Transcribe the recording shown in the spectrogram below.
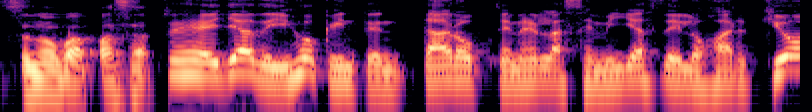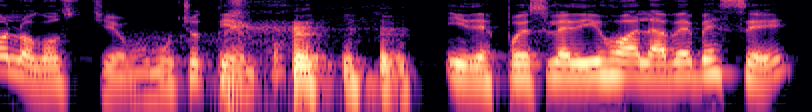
eso no va a pasar. Entonces ella dijo que intentar obtener las semillas de los arqueólogos llevó mucho tiempo. y después le dijo a la BBC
